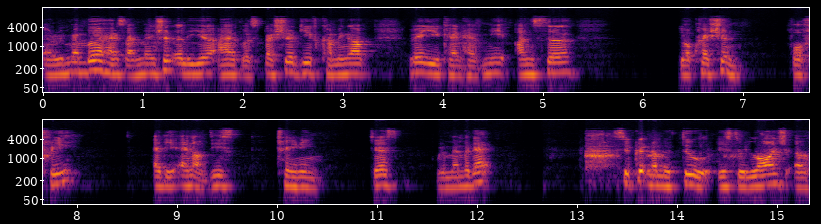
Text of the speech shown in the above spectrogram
And remember, as I mentioned earlier, I have a special gift coming up where you can have me answer your question for free at the end of this training. Just remember that. Secret number two is to launch a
